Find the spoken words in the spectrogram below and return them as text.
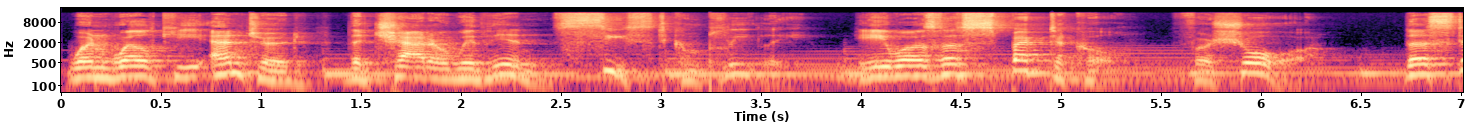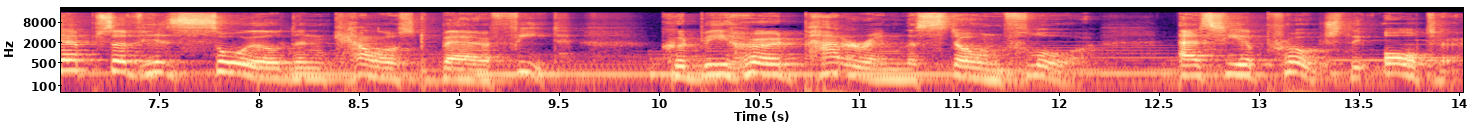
When Welky entered, the chatter within ceased completely. He was a spectacle, for sure. The steps of his soiled and calloused bare feet could be heard pattering the stone floor as he approached the altar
